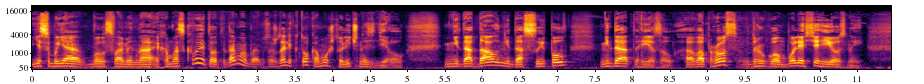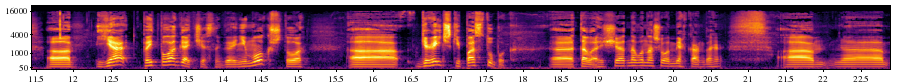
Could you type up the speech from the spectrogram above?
Если бы я был с вами на «Эхо Москвы», то тогда мы бы обсуждали, кто кому что лично сделал. Не додал, не досыпал, не доотрезал. А вопрос в другом, более серьезный. А, я предполагать, честно говоря, не мог, что а, героический поступок э, товарища одного нашего Меркандера а, а,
